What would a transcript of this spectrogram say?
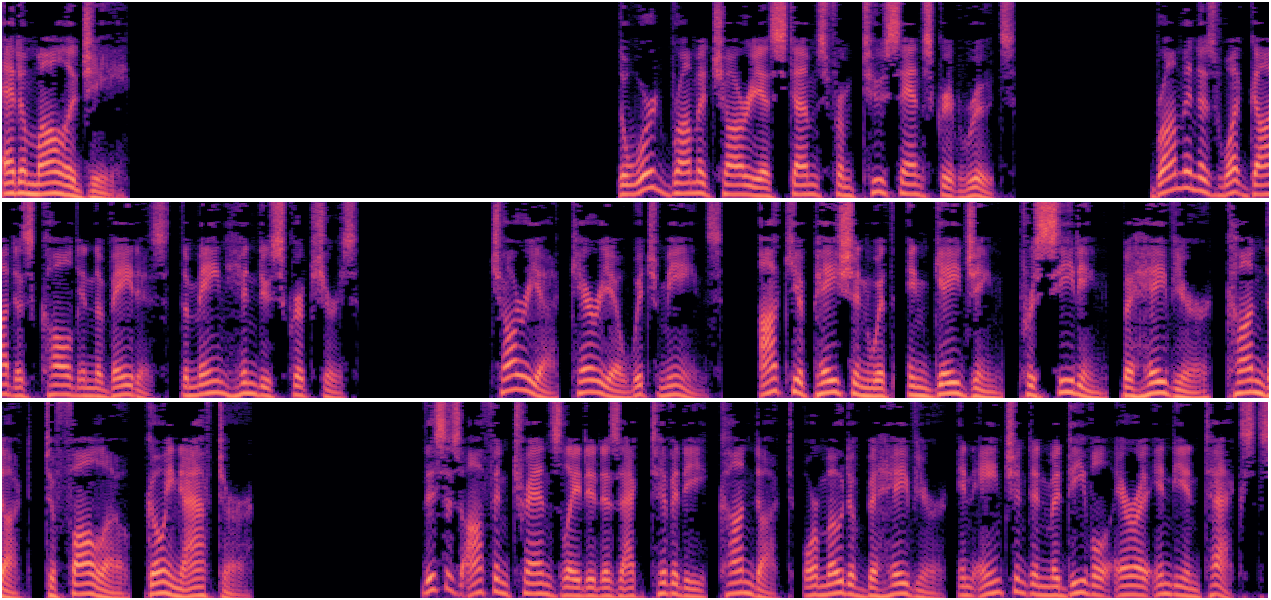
Etymology The word brahmacharya stems from two Sanskrit roots. Brahman is what God is called in the Vedas, the main Hindu scriptures. Charya, karya which means, "...occupation with, engaging, proceeding, behavior, conduct, to follow, going after." This is often translated as activity, conduct, or mode of behavior. In ancient and medieval era Indian texts,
